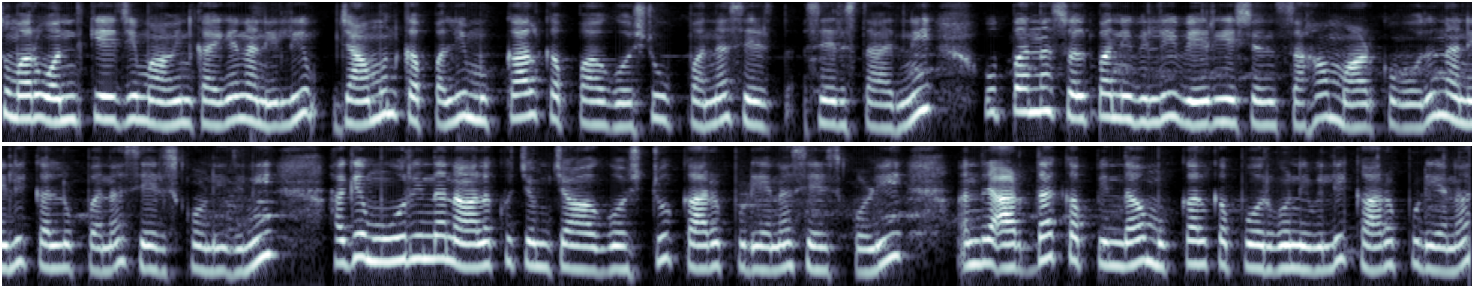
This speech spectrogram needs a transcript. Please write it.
ಸುಮಾರು ಒಂದು ಕೆ ಜಿ ಮಾವಿನಕಾಯಿಗೆ ನಾನಿಲ್ಲಿ ಜಾಮೂನ್ ಕಪ್ಪಲ್ಲಿ ಮುಕ್ಕಾಲು ಕಪ್ ಆಗುವಷ್ಟು ಉಪ್ಪನ್ನು ಸೇರ್ ಸೇರಿಸ್ತಾ ಇದ್ದೀನಿ. ಉಪ್ಪನ್ನು ಸ್ವಲ್ಪ ನೀವಿಲ್ಲಿ ವೇರಿಯೇಷನ್ ಸಹ ಮಾಡ್ಕೋಬೋದು. ನಾನಿಲ್ಲಿ ಕಲ್ಲುಪ್ಪನ್ನು ಸೇರಿಸ್ಕೊಂಡಿದ್ದೀನಿ. ಹಾಗೆ ಮೂರಿಂದ ನಾಲ್ಕು ಚಮಚ ಆಗುವಷ್ಟು ಖಾರ ಪುಡಿಯನ್ನು ಸೇರಿಸ್ಕೊಳ್ಳಿ. ಅಂದರೆ ಅರ್ಧ ಕಪ್ಪಿಂದ ಮುಕ್ಕಾಲು ಕಪ್ವರೆಗೂ ನೀವಿಲ್ಲಿ ಖಾರ ಪುಡಿಯನ್ನು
